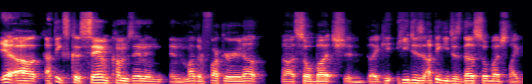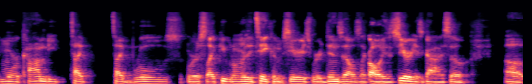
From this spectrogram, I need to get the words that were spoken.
Yeah, uh, I think it's because Sam comes in and and motherfucker it up uh, so much, and like he, he just I think he just does so much like more comedy type type roles where it's like people don't really take him serious. Where Denzel's like, oh, he's a serious guy. So, uh,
